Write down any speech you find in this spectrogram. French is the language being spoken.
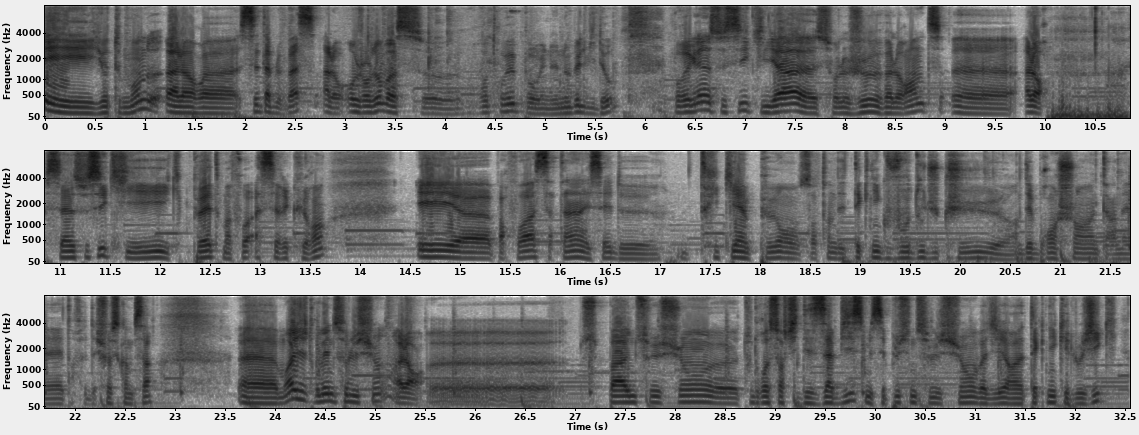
Et yo tout le monde, alors euh, c'est Table Basse. Alors aujourd'hui on va se retrouver pour une nouvelle vidéo pour régler un souci qu'il y a euh, sur le jeu Valorant. Euh, alors c'est un souci qui, peut être ma foi assez récurrent et parfois certains essayent de triquer un peu en sortant des techniques vaudou du cul, en débranchant internet, en fait des choses comme ça. moi j'ai trouvé une solution. Alors pas une solution euh, toute ressortie des abysses, mais c'est plus une solution, on va dire, euh, technique et logique.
